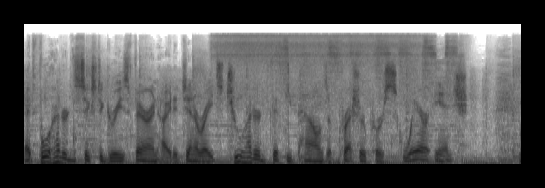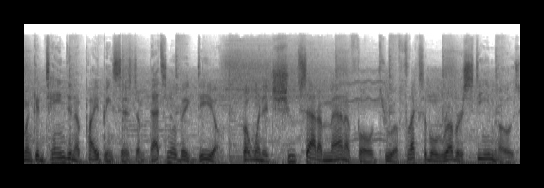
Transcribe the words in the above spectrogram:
At 406 degrees Fahrenheit, it generates 250 pounds of pressure per square inch. When contained in a piping system, that's no big deal. But when it shoots out a manifold through a flexible rubber steam hose,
